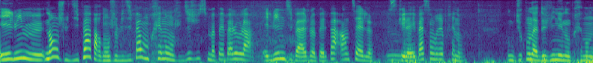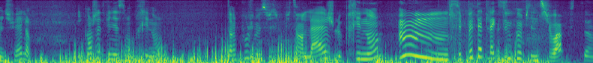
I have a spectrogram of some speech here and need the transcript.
Et lui me. Non, je lui dis pas, pardon, je lui dis pas mon prénom, je lui dis juste je m'appelle Palola. Et lui il me dit bah je m'appelle pas Intel, parce qu'il Mhm. avait pas son vrai prénom. Donc du coup on a deviné nos prénoms mutuels. Et quand j'ai deviné son prénom, d'un coup je me suis dit putain l'âge, le prénom, hmm, c'est peut-être l'ex d'une copine, tu vois. Putain.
